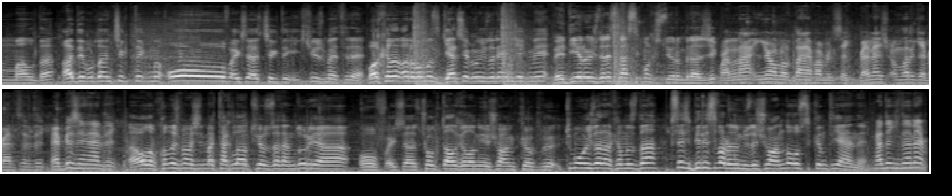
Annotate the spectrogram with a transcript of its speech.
oradan malda. Hadi buradan çıktık mı? Of Excel çıktık 200 metre. Bakalım arabamız gerçek oyuncuları yenecek mi? Ve diğer oyunculara silah sıkmak istiyorum birazcık. Vallahi iyi olur da yapabilsek. Beleş onları gebertirdik. Ve biz inerdik. Ha oğlum konuşma şimdi bak takla atıyoruz zaten dur ya. Of Excel çok dalgalanıyor şu an köprü. Tüm oyuncular arkamızda. Sadece birisi var önümüzde şu anda o sıkıntı yani. Hadi gidelim.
